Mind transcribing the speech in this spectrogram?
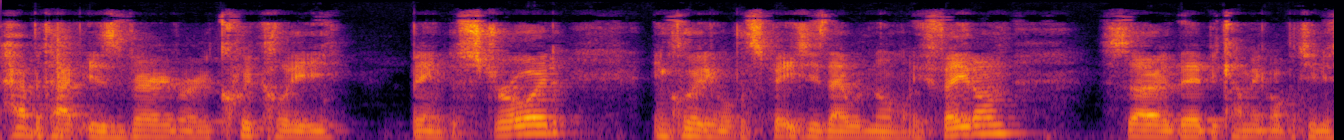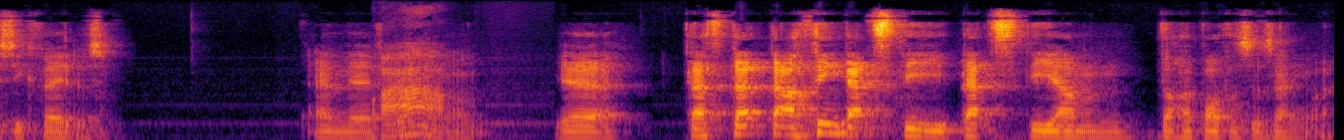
habitat is very very quickly being destroyed, including all the species they would normally feed on. So they're becoming opportunistic feeders, and they're Wow. feeding on. Yeah, that's that. I think that's the that's the um the hypothesis anyway.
